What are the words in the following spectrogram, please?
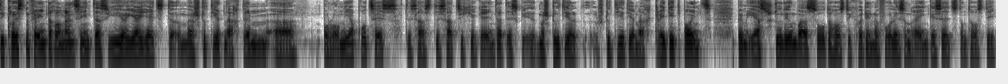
Die größten Veränderungen sind, dass hier ja jetzt, äh, man studiert nach dem äh, Bologna-Prozess. Das heißt, das hat sich ja geändert. Es, man studiert, studiert ja nach Credit Points. Beim Erststudium war es so, du hast dich halt in eine Vorlesung reingesetzt und hast die,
